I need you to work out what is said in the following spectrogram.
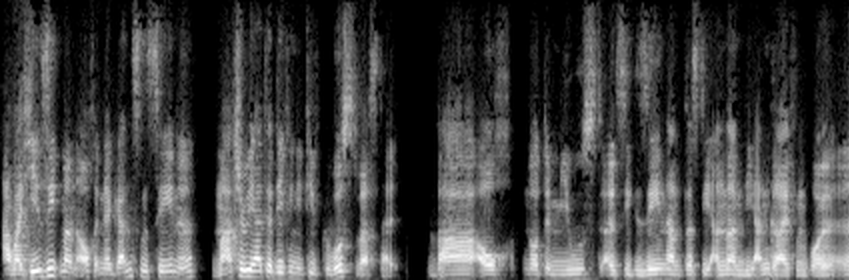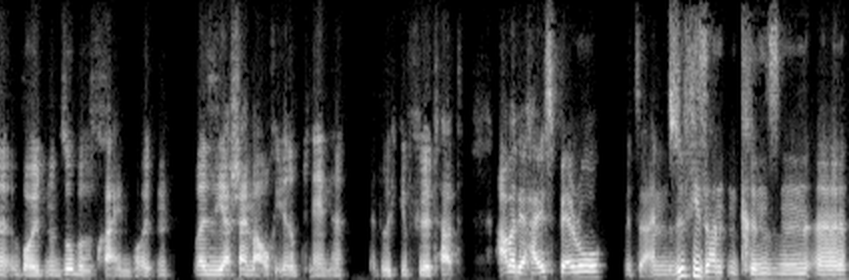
Aber hier sieht man auch in der ganzen Szene, Marjorie hat ja definitiv gewusst, was da war auch not amused, als sie gesehen hat, dass die anderen die angreifen woll äh, wollten und so befreien wollten, weil sie ja scheinbar auch ihre Pläne durchgeführt hat. Aber der High Sparrow mit seinem suffisanten Grinsen äh,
